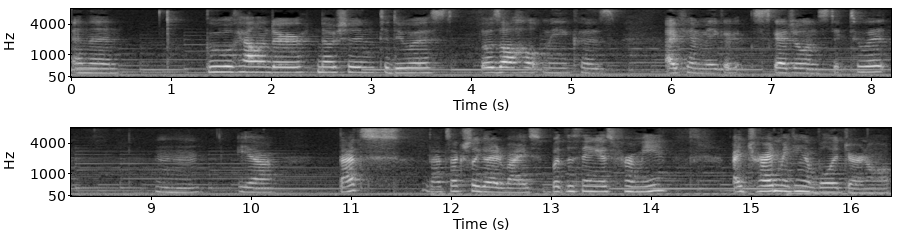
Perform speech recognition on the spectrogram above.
and then Google Calendar, Notion, Todoist. Those all help me because I can make a schedule and stick to it. Mhm. Yeah. That's that's actually good advice. But the thing is, for me, I tried making a bullet journal,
